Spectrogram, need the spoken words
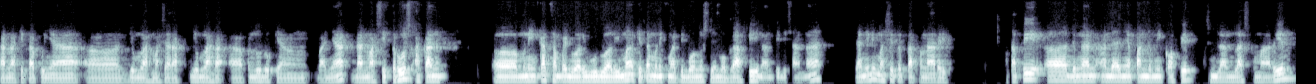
karena kita punya uh, jumlah masyarakat jumlah uh, penduduk yang banyak dan masih terus akan uh, meningkat sampai 2025 kita menikmati bonus demografi nanti di sana dan ini masih tetap menarik. Tapi uh, dengan adanya pandemi COVID-19 kemarin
